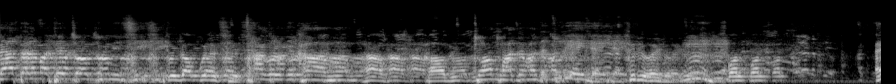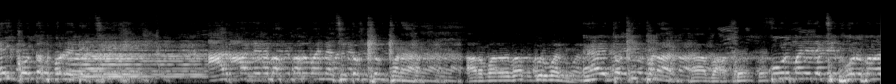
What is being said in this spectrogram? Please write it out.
লেতার মাঠে জব শুনেছি তুই জব বলেছিস ছাগলকে খাওয়াবো। হ্যাঁ খাওয়াবি। জব মাঝে মাঝে চুরি হয়ে যায়। চুরি হয়ে যাবে বল বল বল। এই কত পরে দেখছি বাপ কুরবানি আছে দক্ষিণ বাপ কুরবানি হ্যাঁ দক্ষিণ হ্যাঁ বা আছে কুরবানি দেখছি ভোরবেলা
